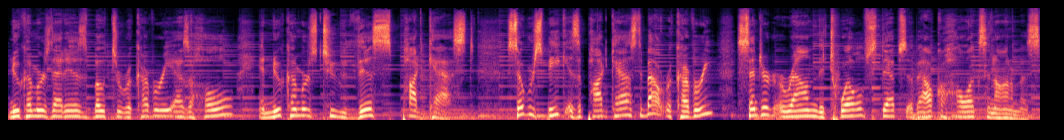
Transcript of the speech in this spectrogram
Newcomers, that is, both to recovery as a whole and newcomers to this podcast. Sober Speak is a podcast about recovery centered around the 12 steps of Alcoholics Anonymous.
